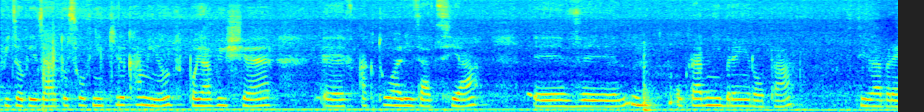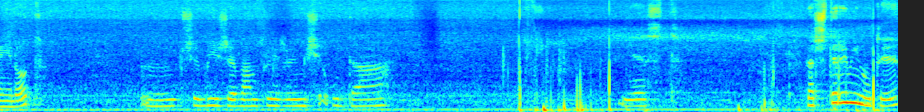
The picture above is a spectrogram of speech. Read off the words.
widzowie, za dosłownie kilka minut pojawi się e, aktualizacja e, w mm, Ukradnij Brainrota, Steela Brainrot. Mm, Przybliżę Wam to, jeżeli mi się uda. Jest za 4 minuty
